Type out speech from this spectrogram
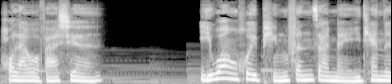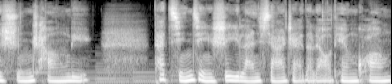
后来我发现，遗忘会平分在每一天的寻常里，它仅仅是一栏狭窄的聊天框，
